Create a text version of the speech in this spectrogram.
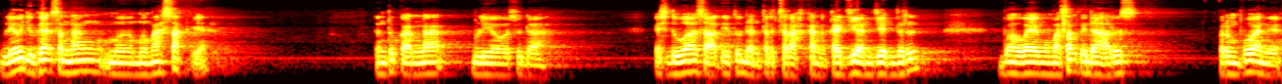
beliau juga senang memasak ya tentu karena beliau sudah S2 saat itu dan tercerahkan kajian gender bahwa yang memasak tidak harus perempuan ya.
